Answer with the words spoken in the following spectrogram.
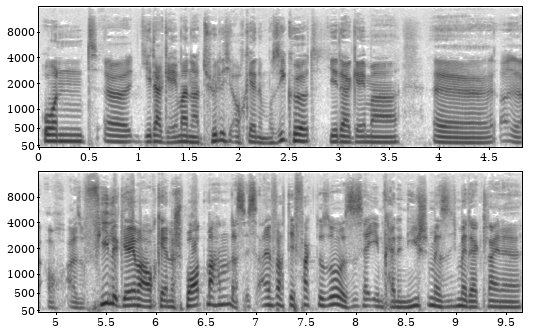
und äh, jeder Gamer natürlich auch gerne Musik hört, jeder Gamer äh, auch, also viele Gamer auch gerne Sport machen, das ist einfach de facto so, es ist ja eben keine Nische mehr, es ist nicht mehr der kleine,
